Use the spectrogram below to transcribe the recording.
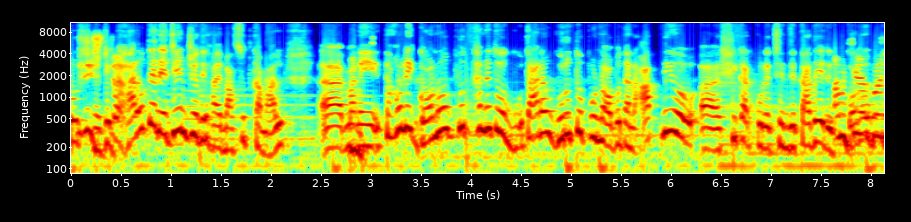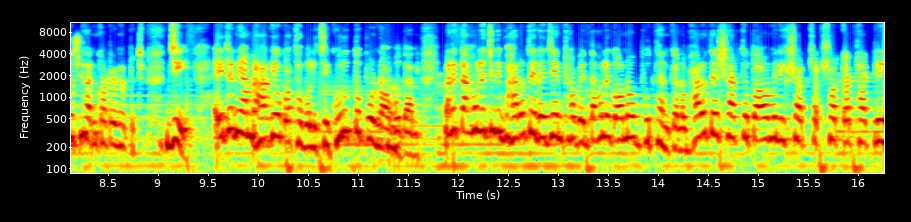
প্রশ্ন যে ভারতের এজেন্ট যদি হয় মাসুদ কামাল মানে তাহলে গণ অভ্যুত্থানে তো তারও গুরুত্বপূর্ণ অবদান আপনিও স্বীকার করেছেন যে তাদের গণ অভ্যুত্থান ঘটনার জি এটা নিয়ে আমরা আগেও কথা বলেছি গুরুত্বপূর্ণ অবদান। মানে তাহলে যদি ভারতের এজেন্ট হবেন তাহলে গণ অভ্যুত্থান কেন? ভারতের স্বার্থ তো আওয়ামী লীগ সরকার থাকলে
